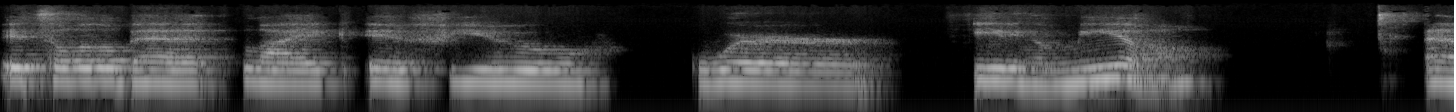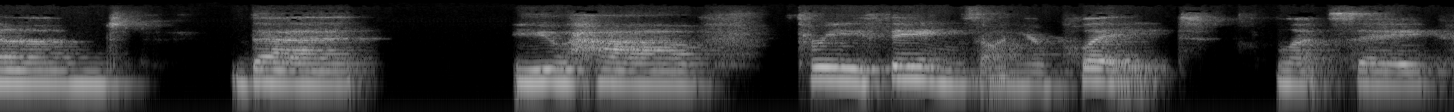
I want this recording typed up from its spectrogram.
it's a little bit like if you were eating a meal and that you have three things on your plate. Let's say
